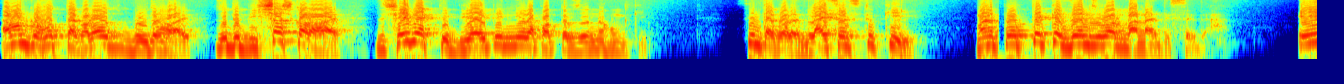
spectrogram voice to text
এমনকি হত্যা করাও বৈধ হয়। যদি বিশ্বাস করা হয় যে সেই ব্যক্তি ভিআইপির নিরাপত্তার জন্য হুমকি, চিন্তা করেন লাইসেন্স টু কি মানে প্রত্যেককে জেমস বন্ড বানায় দিচ্ছে এটা। এই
